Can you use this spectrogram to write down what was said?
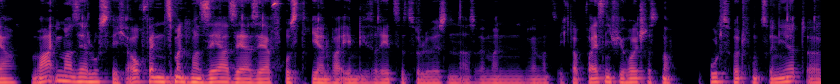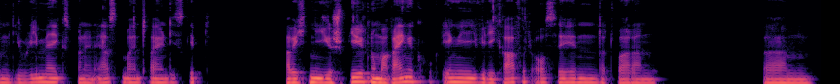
ja, war immer sehr lustig, auch wenn es manchmal sehr, sehr, sehr frustrierend war, eben diese Rätsel zu lösen. Also wenn man, wenn man, ich glaube, weiß nicht, wie heute das noch gut heute funktioniert. Ähm, die Remakes von den ersten beiden Teilen, die es gibt, habe ich nie gespielt, nur mal reingeguckt irgendwie, wie die grafisch aussehen. Das war dann, ähm,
